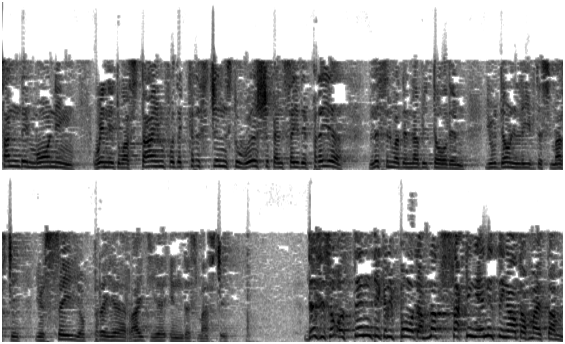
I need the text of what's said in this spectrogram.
Sunday morning, when it was time for the Christians to worship and say their prayer, listen what the Nabi told them. You don't leave this masjid, you say your prayer right here in this masjid. This is an authentic report. I'm not sucking anything out of my thumb.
